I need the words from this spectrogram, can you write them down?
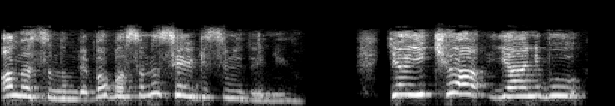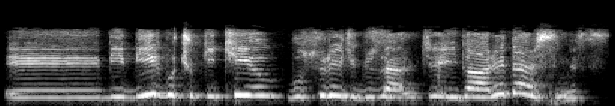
Anasının ve babasının sevgisini deniyor. Ya iki yani bu e, bir, bir buçuk iki yıl bu süreci güzelce idare edersiniz.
